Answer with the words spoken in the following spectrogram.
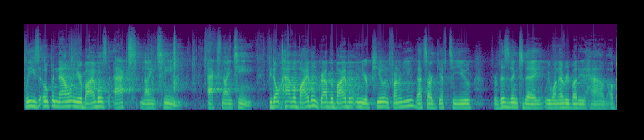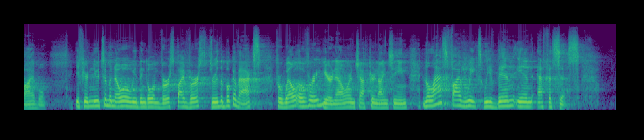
Please open now in your Bibles to Acts 19. Acts 19. If you don't have a Bible, grab the Bible in your pew in front of you. That's our gift to you for visiting today. We want everybody to have a Bible. If you're new to Manoa, we've been going verse by verse through the book of Acts for well over a year now. We're in chapter 19. In the last five weeks, we've been in Ephesus.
